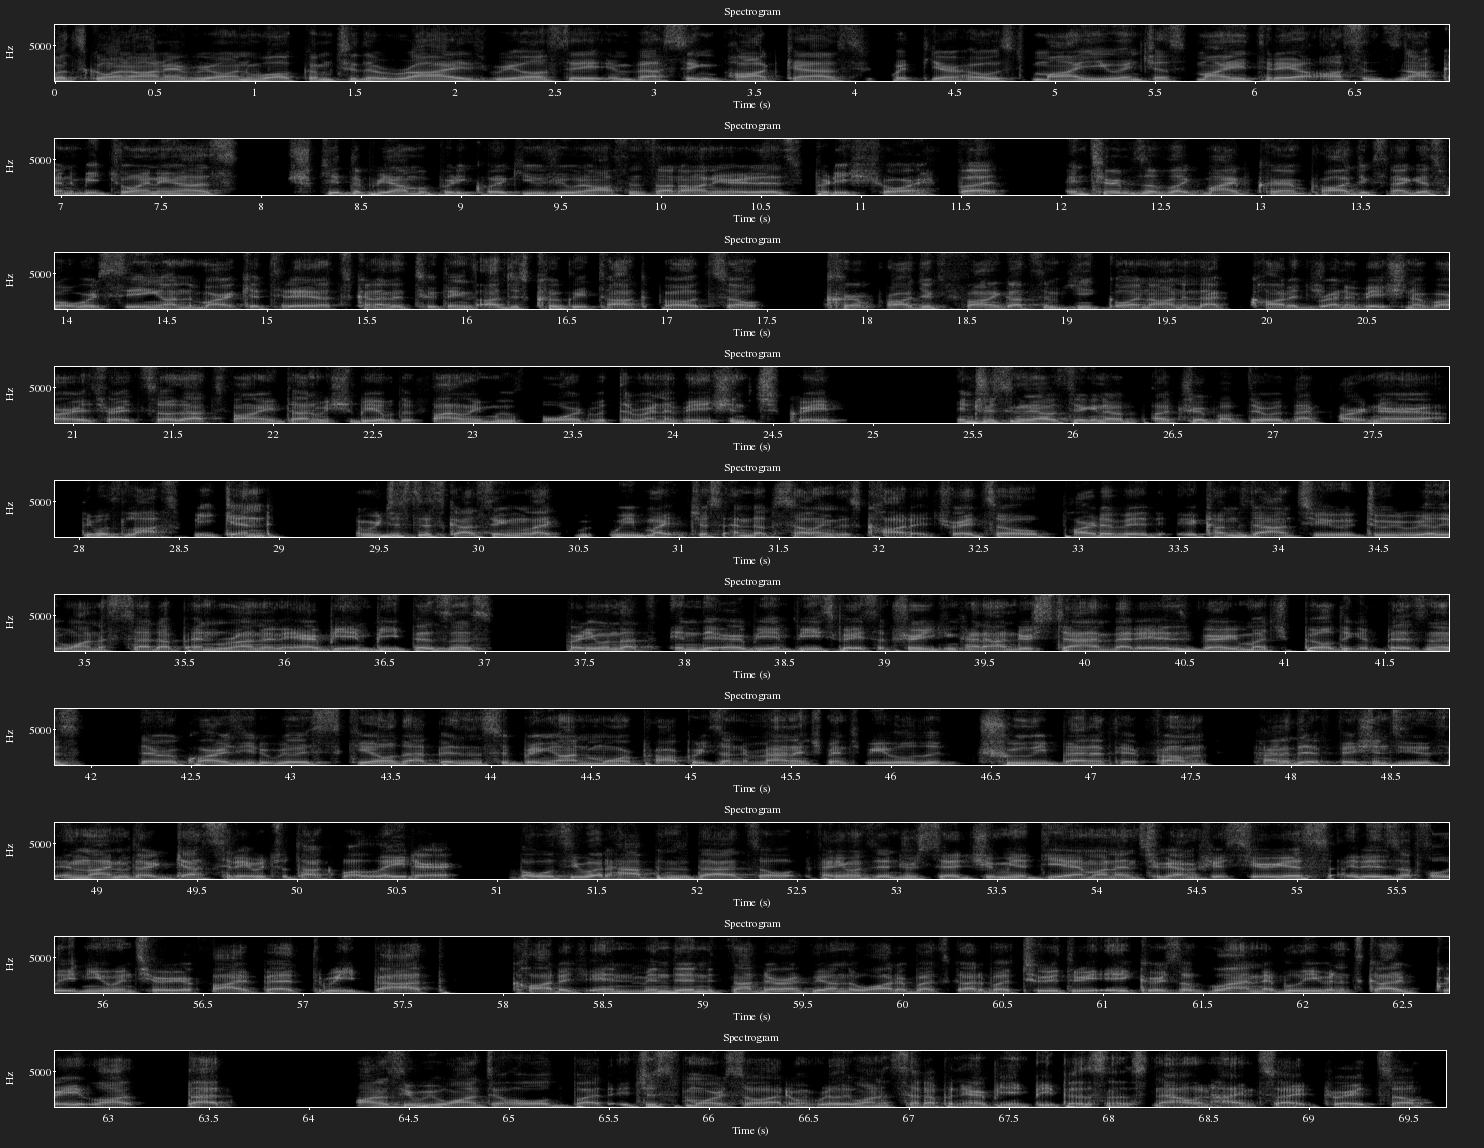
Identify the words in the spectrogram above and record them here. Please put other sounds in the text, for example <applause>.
What's going on, everyone? Welcome to the Rise Real Estate Investing Podcast with your host, Mayu and just Mayu. Today, Austin's not going to be joining us. Should keep the preamble pretty quick. Usually, when Austin's not on here, it is pretty short. <laughs> But in terms of like my current projects and I guess what we're seeing on the market today, that's kind of the two things I'll just quickly talk about. So, current projects, we finally got some heat going on in that cottage renovation of ours, right? So, that's finally done. We should be able to finally move forward with the renovation, is great. Interestingly, I was taking a, a trip up there with my partner, I think it was last weekend and we're just discussing like we might just end up selling this cottage, right? So part of it, it comes down to do we really want to set up and run an Airbnb business? For anyone that's in the Airbnb space, I'm sure you can kind of understand that it is very much building a business that requires you to really scale that business to bring on more properties under management to be able to truly benefit from kind of the efficiencies. In line with our guest today, which we'll talk about later. But we'll see what happens with that. So if anyone's interested, shoot me a DM on Instagram if you're serious. It is a fully new interior five bed, three bath cottage in Minden. It's not directly on the water, but it's got about two or three acres of land, I believe. And it's got a great lot that honestly we want to hold, but it's just more so I don't really want to set up an Airbnb business now in hindsight, right? So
